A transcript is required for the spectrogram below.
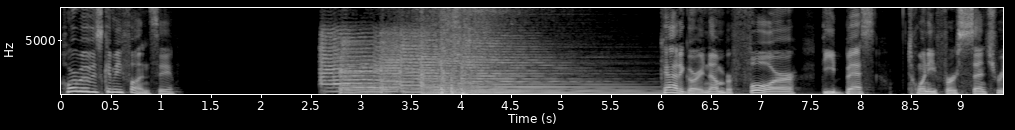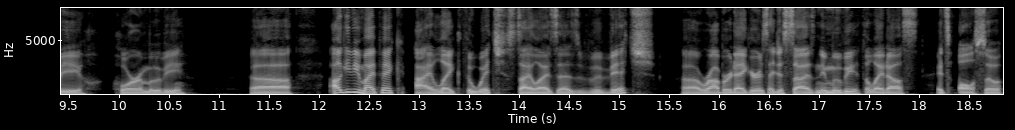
Horror movies can be fun. See. Category number four: the best 21st century horror movie. Uh, I'll give you my pick. I like The Witch, stylized as Vivitch. Uh, Robert Eggers. I just saw his new movie, The Lighthouse. It's also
